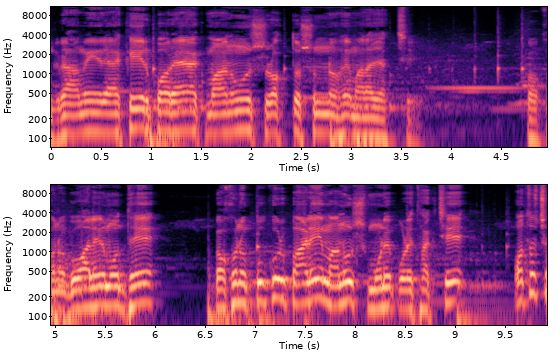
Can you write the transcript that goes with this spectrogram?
গ্রামের একের পর এক মানুষ রক্তশূন্য হয়ে মারা যাচ্ছে। কখনো গোয়ালের মধ্যে, কখনো পুকুর পাড়ে মানুষ মরে পড়ে থাকছে, অথচ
